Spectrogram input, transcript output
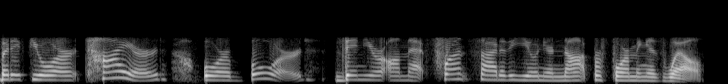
But if you're tired or bored, then you're on that front side of the U and you're not performing as well.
